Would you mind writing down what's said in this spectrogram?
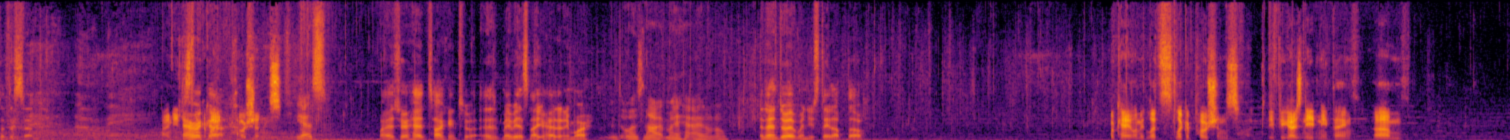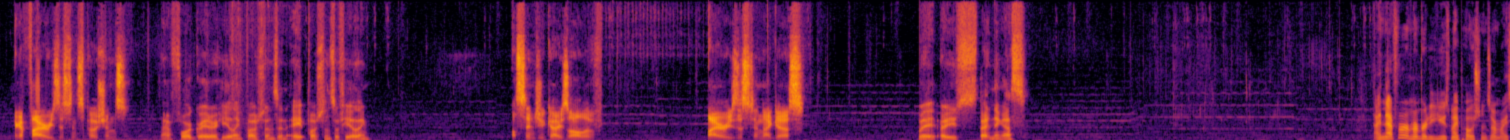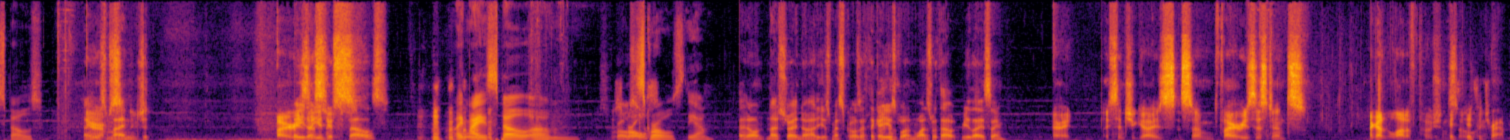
Oh, it's a descend. I need to look at my Erica. potions. Yes. Why is your head talking to it? Uh, Maybe it's not your head anymore. It was not my head. I don't know. It didn't do it when you stayed up though. Okay, let me let's look at potions. If you guys need anything, um, I got fire resistance potions. I have four greater healing potions and eight potions of healing. I'll send you guys all of fire resistant, I guess. Wait, are you s- threatening us? I never remember to use my potions or my spells. I Here, use I'm mine. sending- j- Fire Wait, you don't use your spells? like my spell um Scrolls? scrolls, yeah. I don't. Not sure I know how to use my scrolls. I think I used one once without realizing. All right, I sent you guys some fire resistance. I got a lot of potions. It's so it's a trap.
